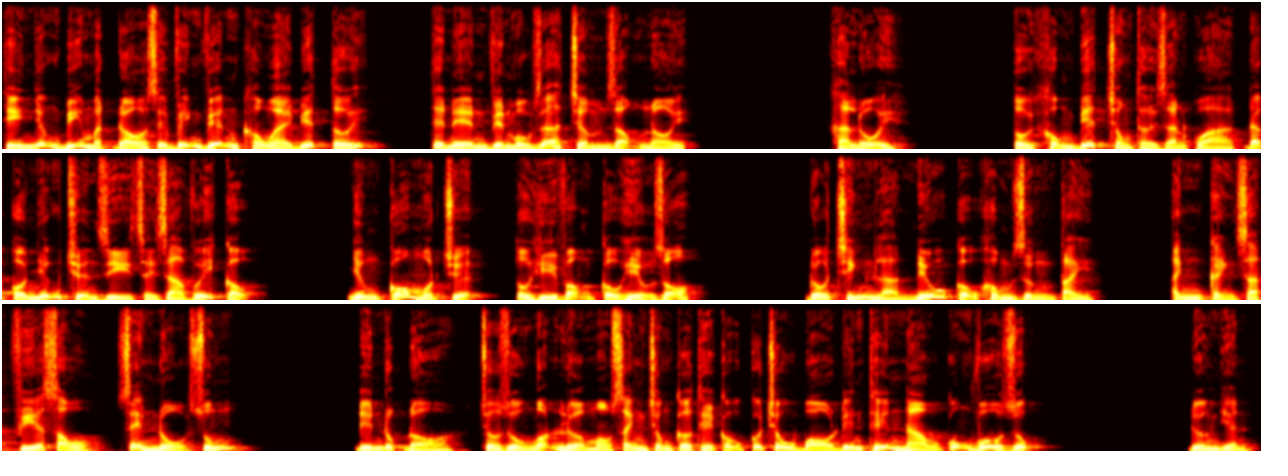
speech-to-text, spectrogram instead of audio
thì những bí mật đó sẽ vĩnh viễn không ai biết tới. Thế nên viên mục giã trầm giọng nói. Khả lỗi, tôi không biết trong thời gian qua đã có những chuyện gì xảy ra với cậu. Nhưng có một chuyện tôi hy vọng cậu hiểu rõ. Đó chính là nếu cậu không dừng tay, anh cảnh sát phía sau sẽ nổ súng. Đến lúc đó, cho dù ngọn lửa màu xanh trong cơ thể cậu có trâu bò đến thế nào cũng vô dụng. Đương nhiên,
